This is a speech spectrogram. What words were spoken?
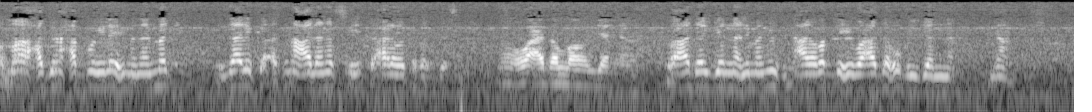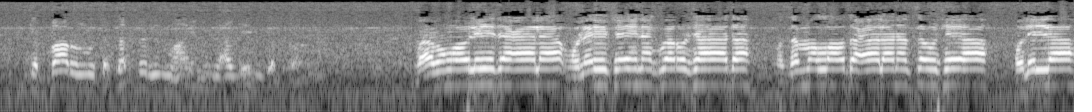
وما أحد أحب إليه من المدح لذلك أثنى على نفسه تعالى وتقدس. وعد الله الجنة. وعد الجنة لمن يثني على ربه وعده بالجنة. نعم. جبار متكبر المهيمن العزيز جبار. باب قوله تعالى قل اي شيء اكبر شهادة وسمى الله تعالى نفسه شيئا قل الله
